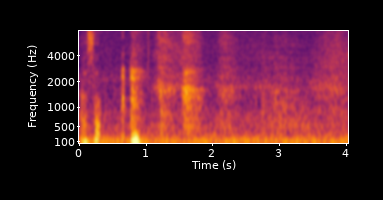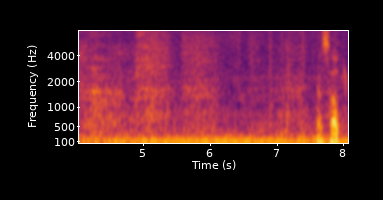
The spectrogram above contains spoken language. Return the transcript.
다섯. 여섯.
